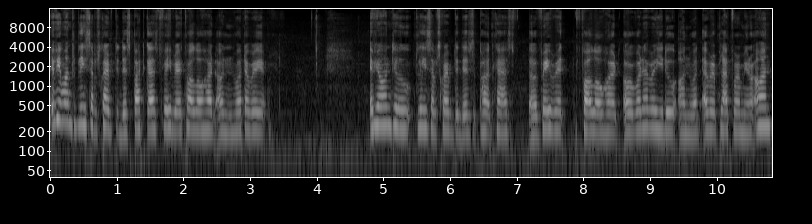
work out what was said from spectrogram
If you want to please subscribe to this podcast, favorite, follow hard on whatever. You, if you want to please subscribe to this podcast, uh, favorite, follow heart, or whatever you do on whatever platform you're on,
